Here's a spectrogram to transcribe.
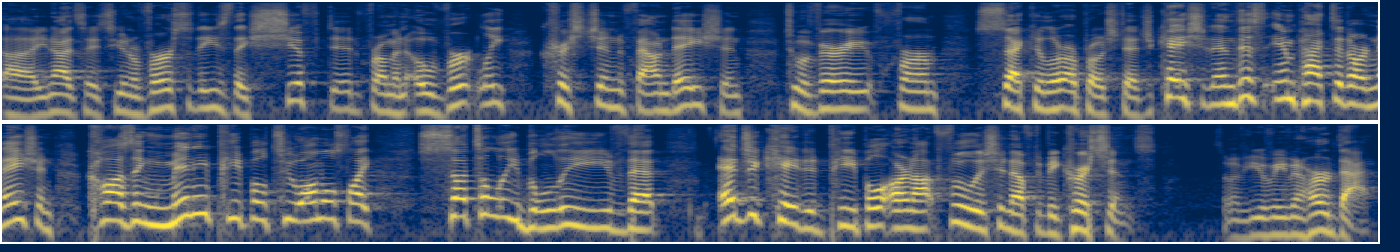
uh, United States universities, they shifted from an overtly Christian foundation to a very firm secular approach to education. And this impacted our nation, causing many people to almost like subtly believe that educated people are not foolish enough to be Christians. Some of you have even heard that.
